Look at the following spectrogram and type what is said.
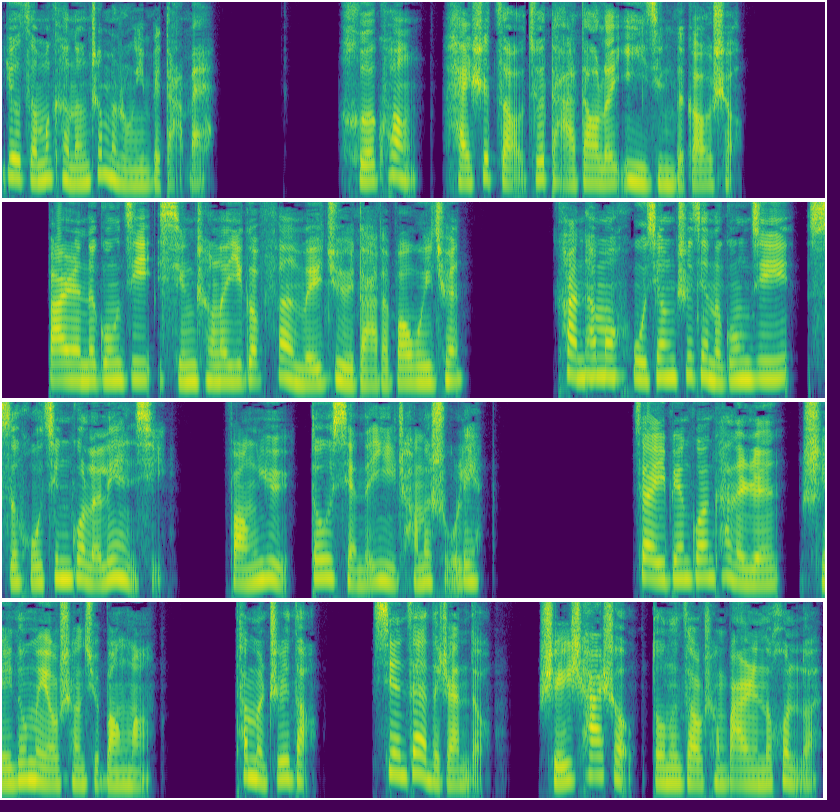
又怎么可能这么容易被打败？何况还是早就达到了意境的高手。八人的攻击形成了一个范围巨大的包围圈，看他们互相之间的攻击，似乎经过了练习，防御都显得异常的熟练。在一边观看的人，谁都没有上去帮忙。他们知道，现在的战斗，谁插手都能造成八人的混乱，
